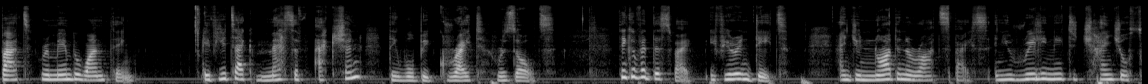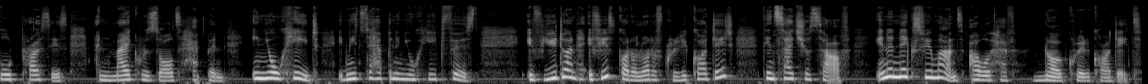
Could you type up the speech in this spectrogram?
But remember one thing if you take massive action, there will be great results. Think of it this way if you're in debt and you're not in the right space and you really need to change your thought process and make results happen in your head, it needs to happen in your head first. If you don't if you've got a lot of credit card debt, then say to yourself, in the next few months I will have no credit card debt.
